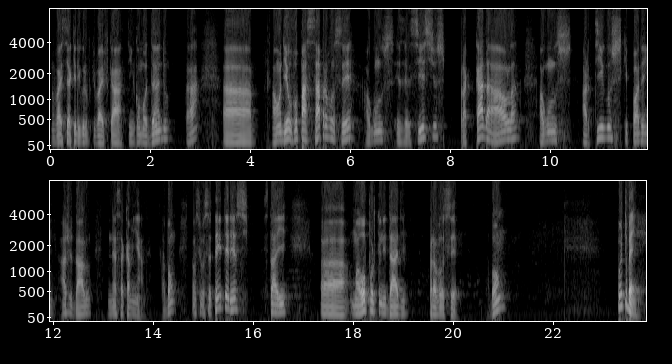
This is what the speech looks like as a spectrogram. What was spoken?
Não vai ser aquele grupo que vai ficar te incomodando, tá? Ah, onde eu vou passar para você alguns exercícios para cada aula, alguns artigos que podem ajudá-lo nessa caminhada, tá bom? Então, se você tem interesse, está aí uh, uma oportunidade para você. Tá bom? Muito bem.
